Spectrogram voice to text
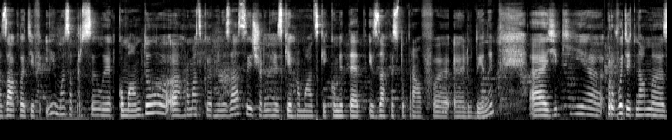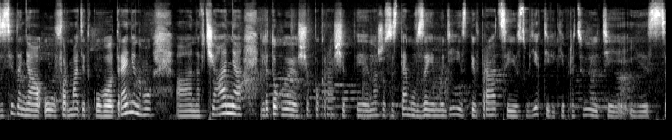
закладів. І ми запросили команду громадської організації Чернігівський громадський комітет із захисту прав е, е, людини, е, які проводять нам засідання у форматі такого тренінгу, навчання для того, щоб покращити нашу систему взаємодії, співпраці суб'єктів, які працюють із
